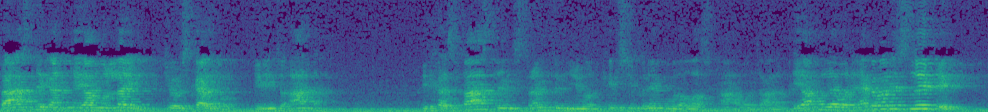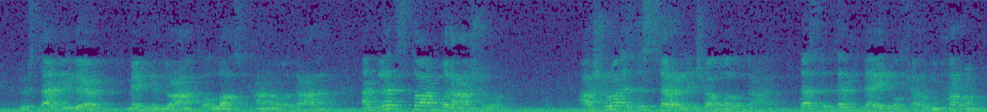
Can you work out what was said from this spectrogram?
Fasting and qiyamul layl to your schedule. You need to add that. Because fasting strengthens you and keeps you connected with Allah subhanahu wa ta'ala. Qiyamul layl, when everybody's sleeping, You're standing there making dua to Allah subhanahu wa ta'ala. And let's start with Ashura. Ashura is this Saturday, inshallah ta'ala. That's the 10th day of Shahr Muharram.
